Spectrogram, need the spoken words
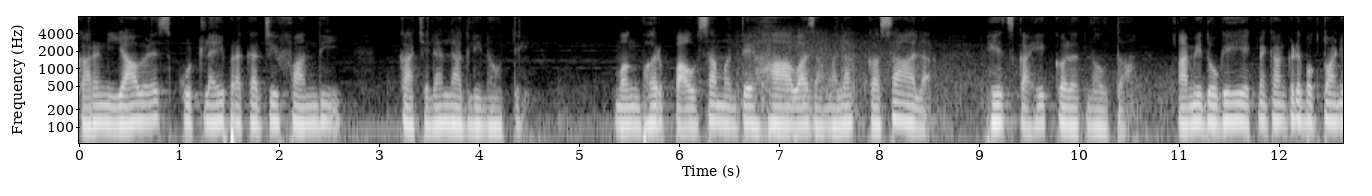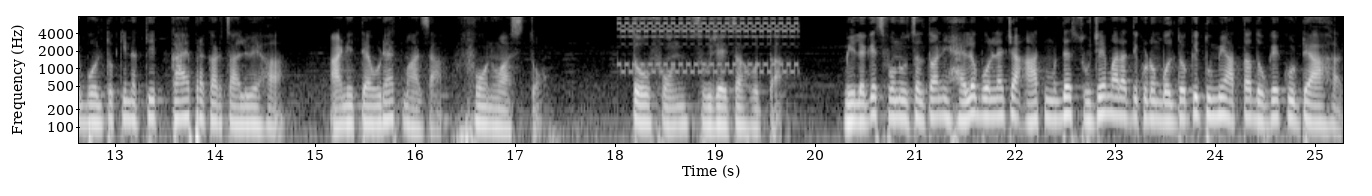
कारण यावेळेस कुठल्याही प्रकारची फांदी काचेला लागली नव्हती. मग भर पावसामध्ये हा आवाज आम्हाला कसा आला हेच काही कळत नव्हतं. आम्ही दोघेही एकमेकांकडे बघतो आणि बोलतो की नक्की काय प्रकार चालू आहे हा. आणि तेवढ्यात माझा फोन वाचतो तो फोन सुजयचा होता. मी लगेच फोन उचलतो आणि हॅलो बोलण्याच्या आतमध्ये सुजय मला तिकडून बोलतो की तुम्ही आत्ता दोघे कुठे आहात?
